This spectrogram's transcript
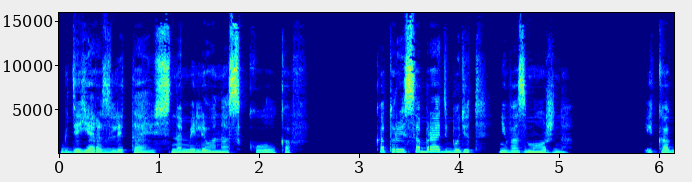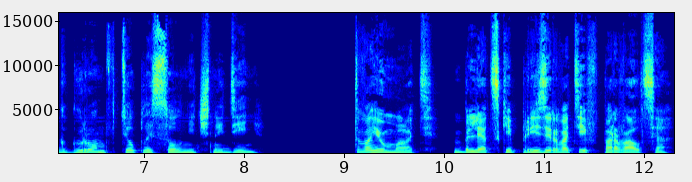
где я разлетаюсь на миллион осколков, которые собрать будет невозможно, и как гром в теплый солнечный день. Твою мать, блядский презерватив порвался.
